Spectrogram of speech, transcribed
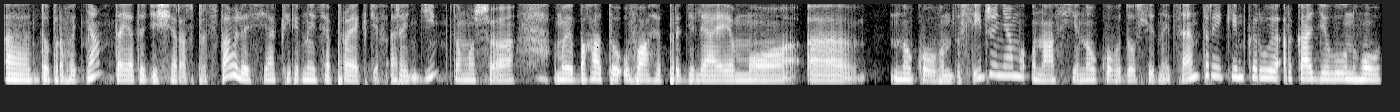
Е, Доброго дня. Та я тоді ще раз представлюсь. Я керівниця проєктів R&D, тому що ми багато уваги приділяємо е, науковим дослідженням. У нас є науково-дослідний центр, яким керує Аркадій Лунгул.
